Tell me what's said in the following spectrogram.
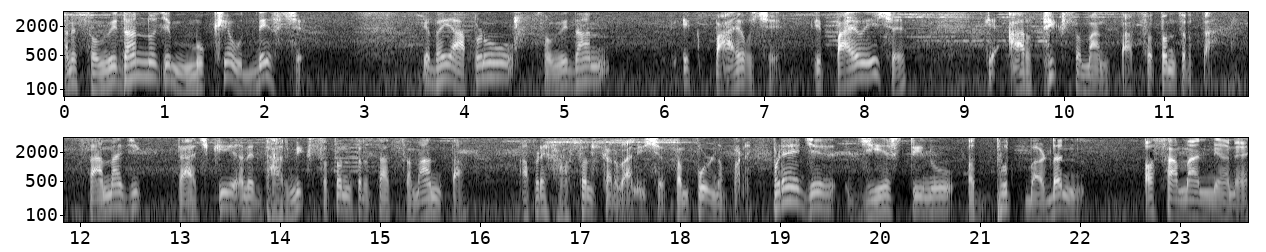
અને સંવિધાનનો જે મુખ્ય ઉદ્દેશ છે કે ભાઈ આપણું સંવિધાન એક પાયો છે. એ પાયો એ છે કે આર્થિક સમાનતા, સ્વતંત્રતા, સામાજિક, રાજકીય અને ધાર્મિક સ્વતંત્રતા, સમાનતા આપણે હાંસલ કરવાની છે સંપૂર્ણપણે. આપણે જે જીએસટીનું અદ્ભુત બર્ડન, અસામાન્ય અને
